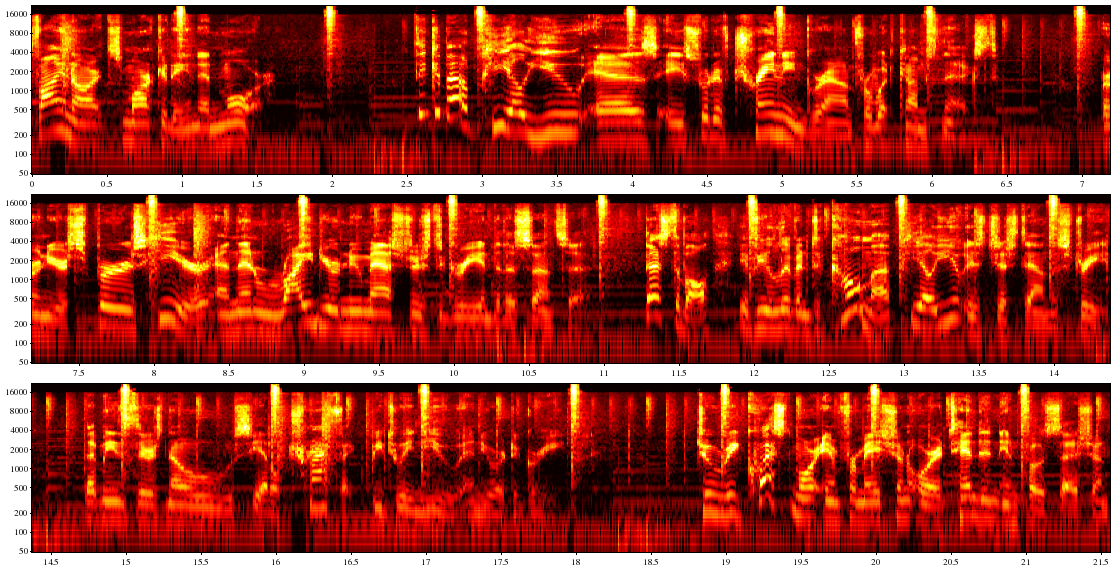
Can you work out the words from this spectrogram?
fine arts, marketing, and more. Think about PLU as a sort of training ground for what comes next. Earn your spurs here and then ride your new master's degree into the sunset. Best of all, if you live in Tacoma, PLU is just down the street. That means there's no Seattle traffic between you and your degree. To request more information or attend an info session,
